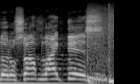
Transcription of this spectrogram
Little something like this.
